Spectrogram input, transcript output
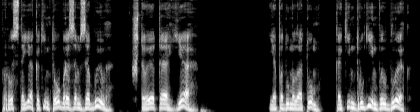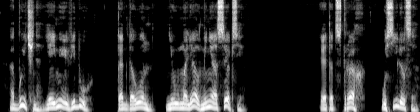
Просто я каким-то образом забыла, что это я. Я подумала о том, каким другим был Блэк. Обычно я имею в виду, когда он не умолял меня о сексе. Этот страх усилился,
